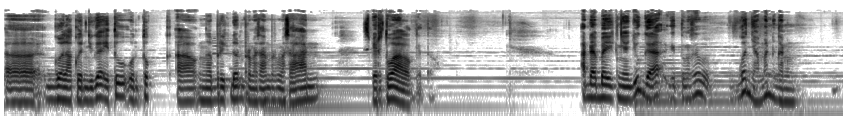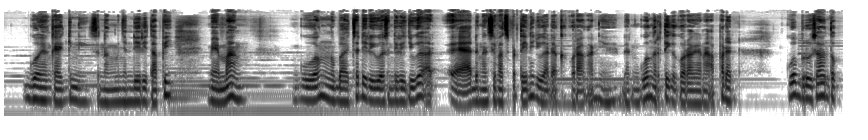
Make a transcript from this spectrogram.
uh, gue lakuin juga itu untuk uh, nge-breakdown permasalahan-permasalahan spiritual gitu. Ada baiknya juga gitu maksudnya gue nyaman dengan gue yang kayak gini senang menyendiri. Tapi memang gue ngebaca diri gue sendiri juga ya dengan sifat seperti ini juga ada kekurangannya. Dan gue ngerti kekurangannya apa dan gue berusaha untuk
